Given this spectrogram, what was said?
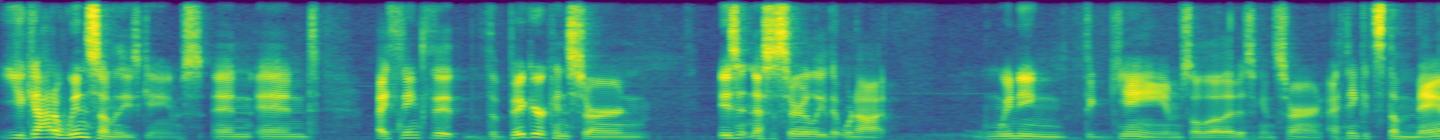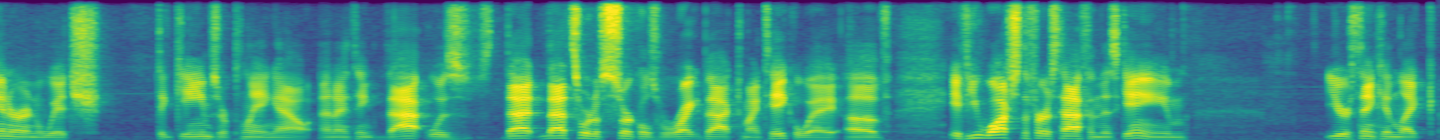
you got to win some of these games and and I think that the bigger concern isn't necessarily that we're not winning the games although that is a concern. I think it's the manner in which the games are playing out and I think that was that that sort of circles right back to my takeaway of if you watch the first half in this game you're thinking like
